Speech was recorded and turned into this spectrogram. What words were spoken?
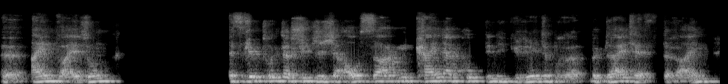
äh, Einweisung. Es gibt unterschiedliche Aussagen. Keiner guckt in die Gerätebegleithefte rein,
